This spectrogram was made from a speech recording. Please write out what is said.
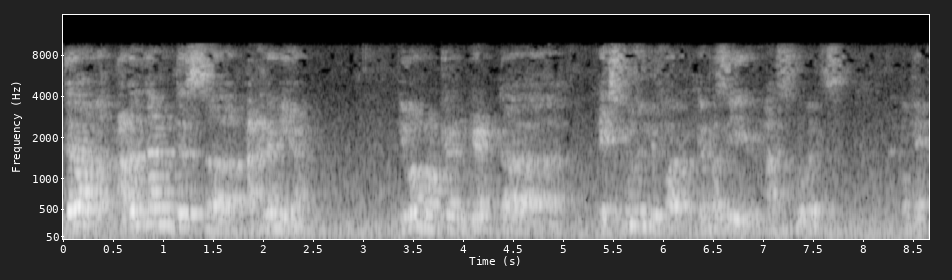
There are other than this uh, academia, even one can get uh, exclusively for MSc math students. Okay.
